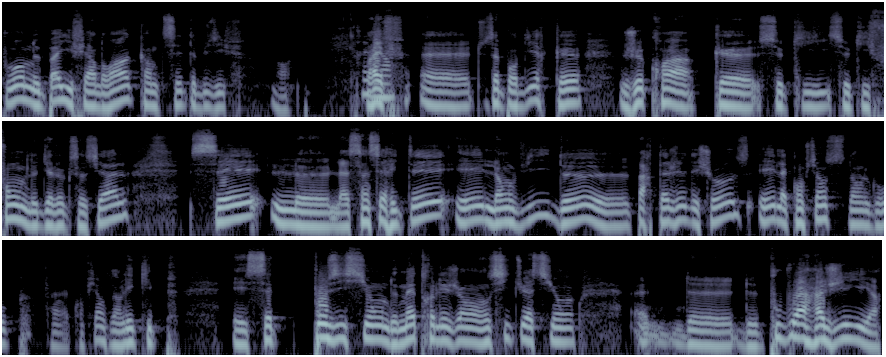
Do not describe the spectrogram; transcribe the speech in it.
pour ne pas y faire droit quand c'est abusif. Bref, euh, tout ça pour dire que je crois que ce qui, ce qui fonde le dialogue social, c'est la sincérité et l'envie de partager des choses et la confiance dans le groupe, enfin la confiance dans l'équipe. Et cette position de mettre les gens en situation euh, de, de pouvoir agir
